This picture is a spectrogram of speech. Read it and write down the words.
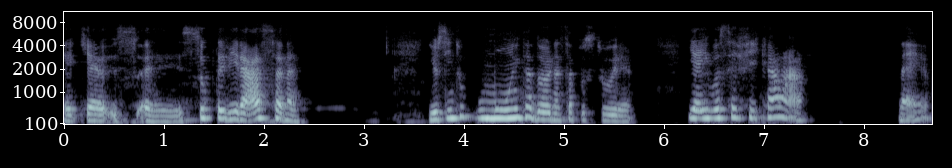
é, que é, é Supta e eu sinto muita dor nessa postura. E aí você fica lá, né?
